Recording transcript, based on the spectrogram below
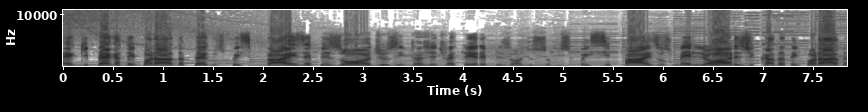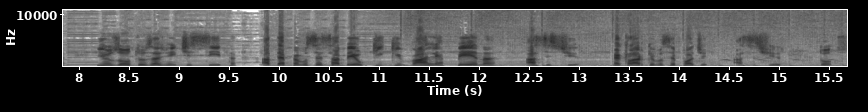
é que pega a temporada, pega os principais episódios, então a gente vai ter episódios sobre os principais, os melhores de cada temporada, e os outros a gente cita, até para você saber o que, que vale a pena assistir. É claro que você pode assistir todos.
